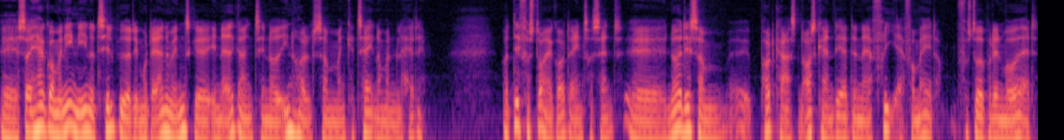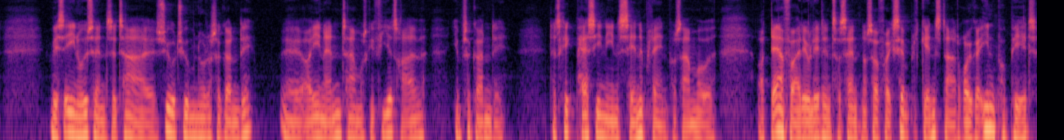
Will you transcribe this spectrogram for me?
Øh, så her går man egentlig ind og tilbyder det moderne menneske en adgang til noget indhold, som man kan tage, når man vil have det. Og det forstår jeg godt er interessant. Øh, Noget af det, som øh, podcasten også kan, det er, at den er fri af formater. Forstået på den måde, at hvis en udsendelse tager øh, 27 minutter, så gør den det, øh, og en anden tager måske 34, jamen så gør den det. Den skal ikke passe ind i en sendeplan på samme måde. Og derfor er det jo lidt interessant, når så for eksempel Genstart rykker ind på P1.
